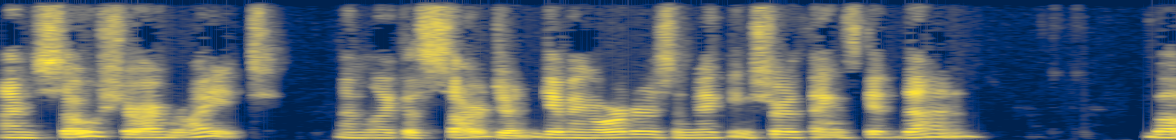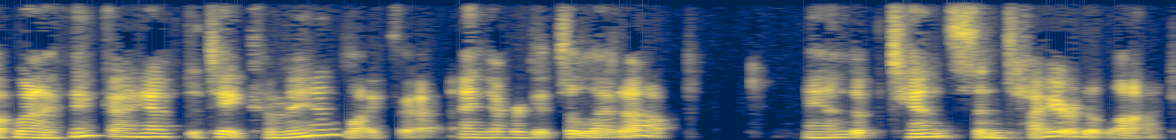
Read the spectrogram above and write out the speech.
I'm so sure I'm right. I'm like a sergeant giving orders and making sure things get done. But when I think I have to take command like that, I never get to let up. I end up tense and tired a lot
